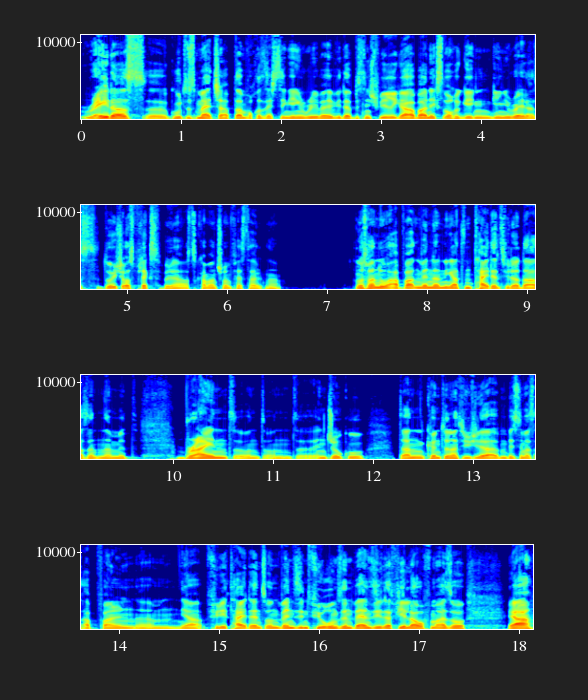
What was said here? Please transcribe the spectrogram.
Raiders, äh, gutes Matchup, dann Woche 16 gegen Rebay, wieder ein bisschen schwieriger, aber nächste Woche gegen, gegen die Raiders durchaus flexibel, ja? Das kann man schon festhalten, ne? Muss man nur abwarten, wenn dann die ganzen Titans wieder da sind, ne, mit Bryant und, und äh, Njoku, dann könnte natürlich wieder ein bisschen was abfallen, ähm, ja, für die Titans und wenn sie in Führung sind, werden sie wieder viel laufen, also, ja,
